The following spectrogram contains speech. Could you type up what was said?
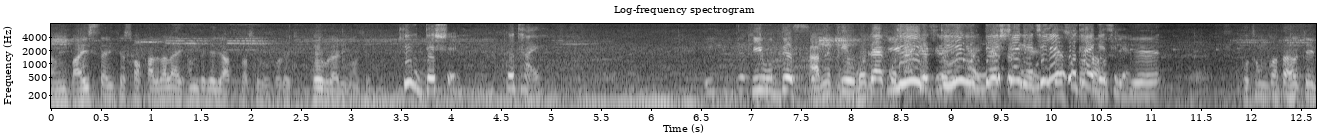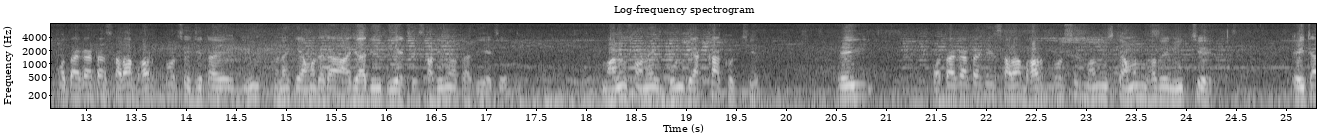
আমি বাইশ তারিখে সকালবেলা এখান থেকে যাত্রা শুরু করেছি, ফেব্রুয়ারি মাসে। কি উদ্দেশ্যে? কোথায়? কি উদ্দেশ্য? আপনি কি কি? উদ্দেশ্যে গেছিলেন? কোথায় গেছিলেন? প্রথম কথা হচ্ছে এই পতাকাটা সারা ভারতবর্ষে যেটা মানে কি আমাদের আজাদি দিয়েছে স্বাধীনতা দিয়েছে। মানুষ অনেক ভুল ব্যাখ্যা করছে। এই পতাকাটাকে সারা ভারতবর্ষের মানুষ কেমনভাবে নিচ্ছে এইটা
